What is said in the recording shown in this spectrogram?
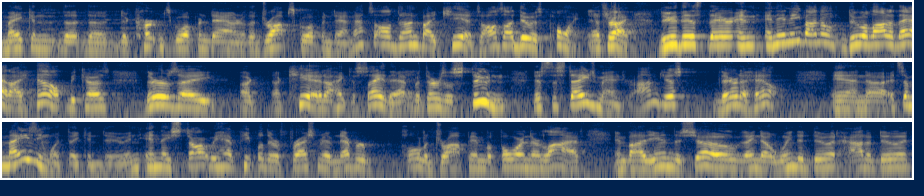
making the, the, the curtains go up and down or the drops go up and down. That's all done by kids. All I do is point. That's right. Do this there. And, and then even I don't do a lot of that. I help because there's a, a, a kid, I hate to say that, but there's a student that's the stage manager. I'm just there to help. And uh, it's amazing what they can do. And, and they start, we have people that are freshmen, have never pulled a drop in before in their lives. And by the end of the show, they know when to do it, how to do it,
